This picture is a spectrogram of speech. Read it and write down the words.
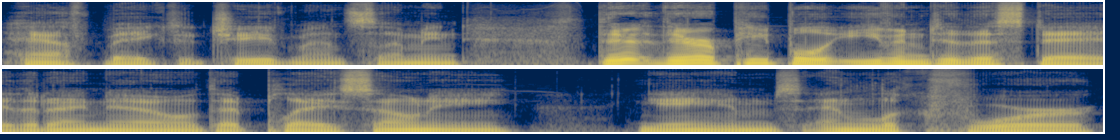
half baked achievements, I mean, there there are people even to this day that I know that play Sony games and look for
